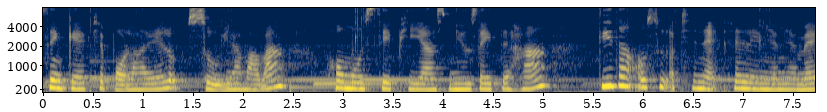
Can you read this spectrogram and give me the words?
စင်ကယ်ဖြစ်ပေါ်လာတယ်လို့ဆိုရမှာပါ Homo sapiens music တဲ့ဟာ တီးသန့်အုပ်စုအဖြစ်နဲ့လှည့်လည်မြန်မြန်ပဲ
